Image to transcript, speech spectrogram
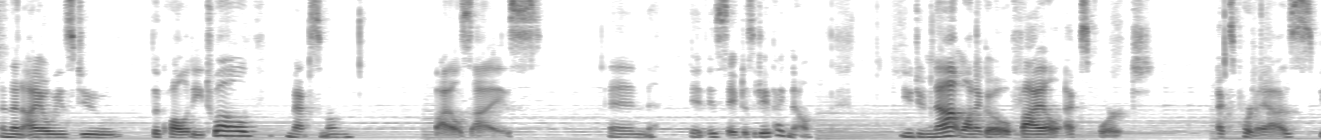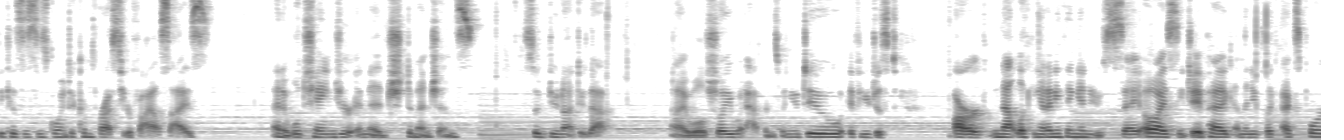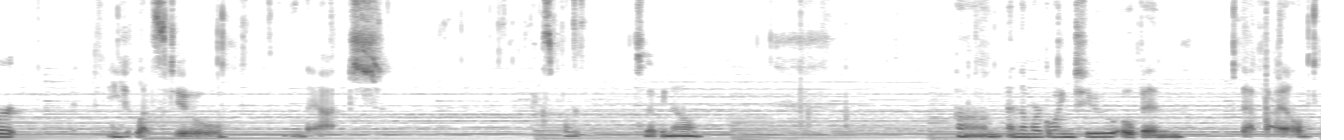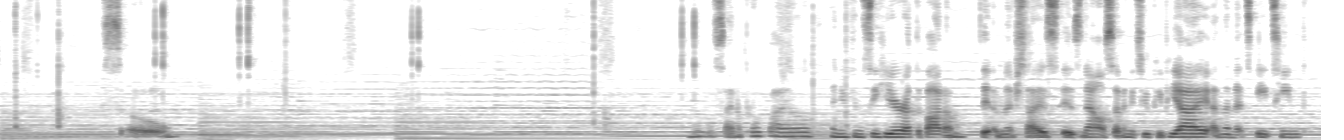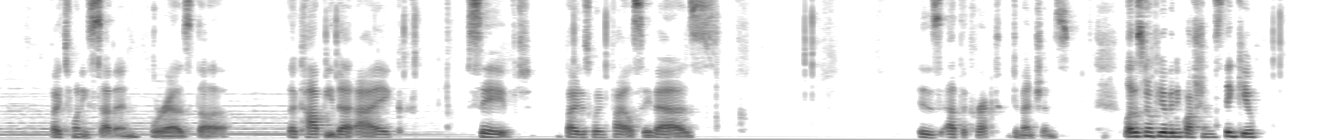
And then I always do the quality 12, maximum file size, and it is saved as a JPEG now. You do not want to go file, export, export as, because this is going to compress your file size and it will change your image dimensions. So do not do that. I will show you what happens when you do. If you just are not looking at anything and you say, oh, I see JPEG, and then you click export, let's do that. Export so that we know. Um, and then we're going to open that file. So We'll sign a profile, and you can see here at the bottom, the image size is now 72 ppi, and then it's 18 by 27, whereas the, the copy that I saved by just going File, Save As is at the correct dimensions. Let us know if you have any questions. Thank you.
